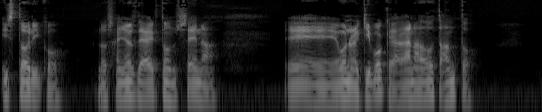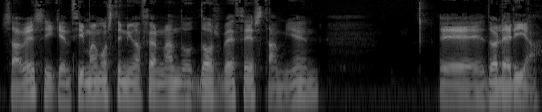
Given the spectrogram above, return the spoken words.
histórico. Los años de Ayrton Senna. Eh, bueno, un equipo que ha ganado tanto. ¿Sabes? Y que encima hemos tenido a Fernando dos veces también. Eh, dolería.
